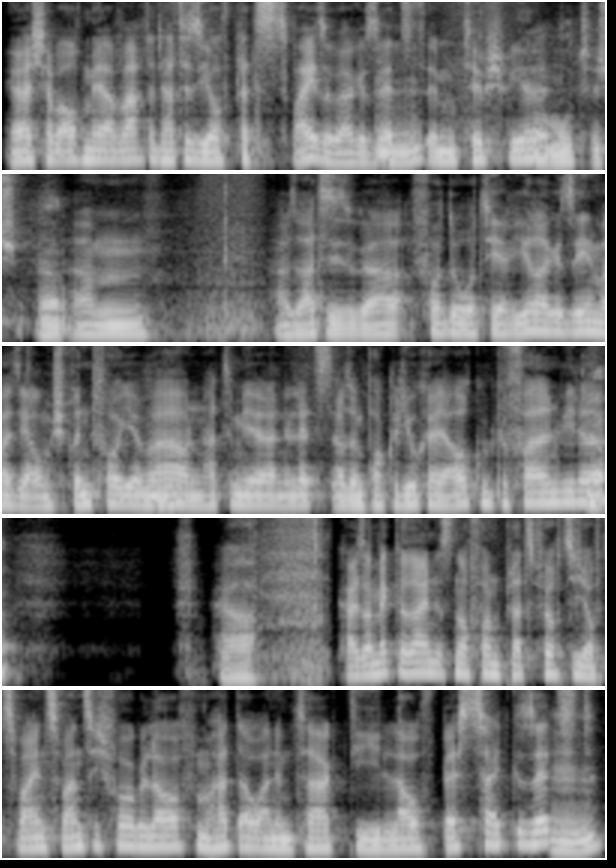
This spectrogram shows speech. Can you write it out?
Ja, ich habe auch mehr erwartet, hatte sie auf Platz 2 sogar gesetzt mhm. im Tippspiel. Oh, mutig, ja. Ähm, also hatte sie sogar vor Dorothea Viera gesehen, weil sie auch im Sprint vor ihr war mhm. und hatte mir in den letzten, also im Pokeljuka ja auch gut gefallen wieder. Ja. Ja, Kaiser Meckerein ist noch von Platz 40 auf 22 vorgelaufen, hat auch an dem Tag die Laufbestzeit gesetzt. Mhm.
